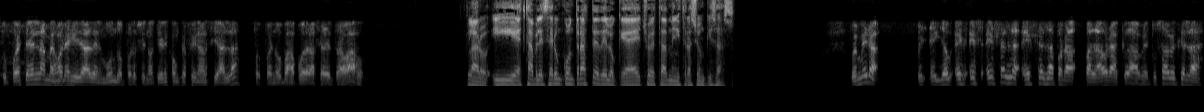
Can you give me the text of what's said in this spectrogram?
Tú puedes tener las mejores ideas del mundo, pero si no tienes con qué financiarlas, pues, pues no vas a poder hacer el trabajo. Claro, y establecer un contraste de lo que ha hecho esta administración quizás. Pues mira, yo, es, es, esa es la, esa es la para, palabra clave. Tú sabes que la,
